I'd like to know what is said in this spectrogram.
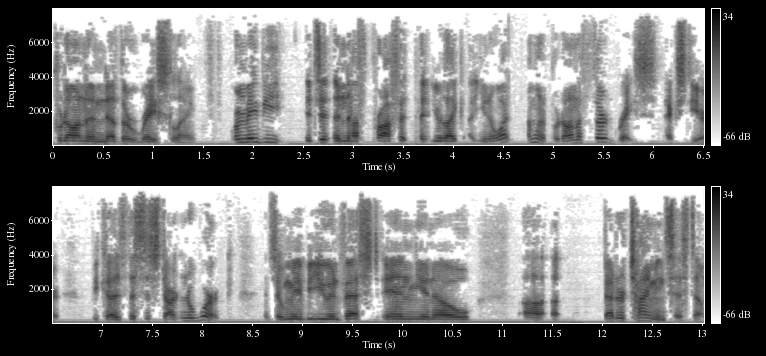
put on another race length. Or maybe it's enough profit that you're like, you know what, I'm going to put on a third race next year because this is starting to work. And so maybe you invest in, you know, uh, better timing system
